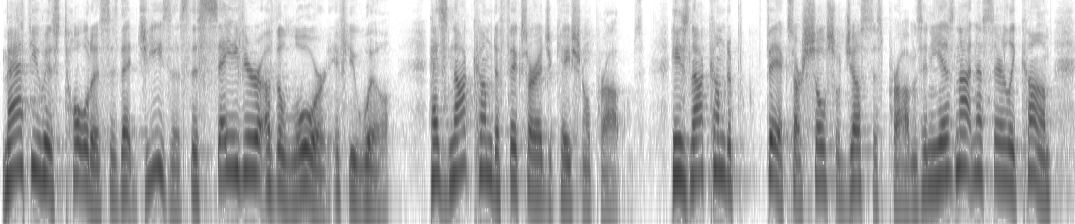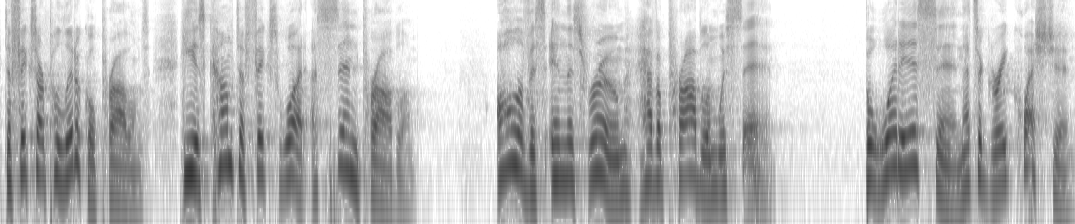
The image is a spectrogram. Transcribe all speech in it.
Matthew has told us is that Jesus, the Savior of the Lord, if you will, has not come to fix our educational problems. He has not come to fix our social justice problems, and he has not necessarily come to fix our political problems. He has come to fix what? A sin problem. All of us in this room have a problem with sin. But what is sin? That's a great question.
